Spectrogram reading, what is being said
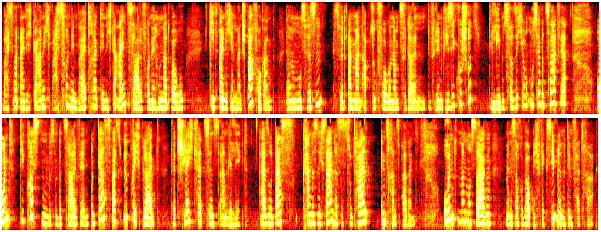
weiß man eigentlich gar nicht, was von dem Beitrag, den ich da einzahle, von den 100 Euro, geht eigentlich in meinen Sparvorgang. Denn man muss wissen, es wird einmal ein Abzug vorgenommen für den, für den Risikoschutz. Die Lebensversicherung muss ja bezahlt werden. Und die Kosten müssen bezahlt werden. Und das, was übrig bleibt, wird schlecht verzinst angelegt. Also das kann es nicht sein. Das ist total intransparent. Und man muss sagen, man ist auch überhaupt nicht flexibel mit dem Vertrag.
